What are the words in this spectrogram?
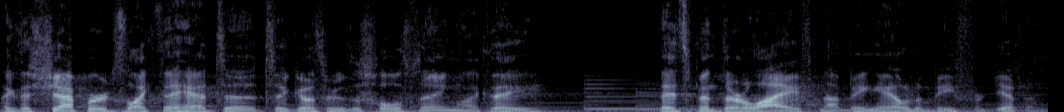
Like the shepherds, like they had to, to go through this whole thing. Like they, they'd spent their life not being able to be forgiven,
